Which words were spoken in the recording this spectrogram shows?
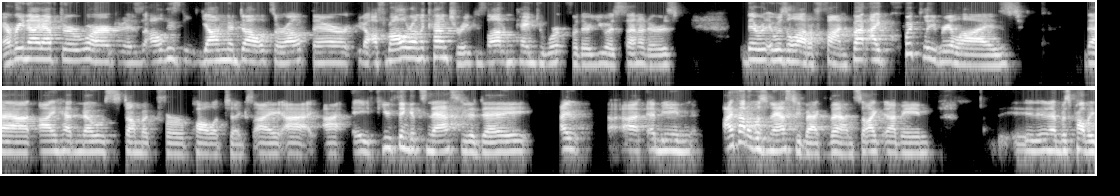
every night after work, as all these young adults are out there, you know, from all around the country, because a lot of them came to work for their U.S. senators. There, it was a lot of fun, but I quickly realized that I had no stomach for politics. I, I, I if you think it's nasty today, I, I, I mean, I thought it was nasty back then. So I, I mean, it, it was probably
